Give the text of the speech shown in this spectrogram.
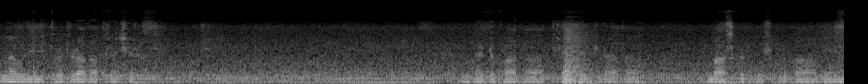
ਲਓ ਜੀ ਥ੍ਰੈਸ਼ਰ ਬੈੱਡ ਪਾਤਾ ਥ੍ਰੈਸ਼ਰ ਚੜਾਤਾ ਬਾਸਕਟ ਬੁਸਕਟ ਪਾ ਗਏ ਆ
